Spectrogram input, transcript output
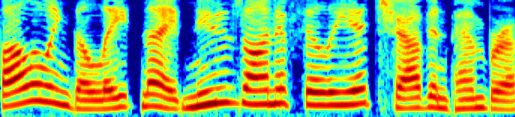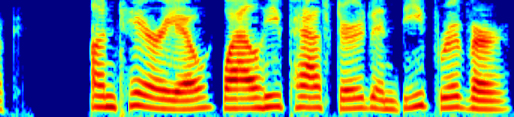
Following the late-night news on affiliate CHOV in Pembroke, Ontario, while he pastored in Deep River,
